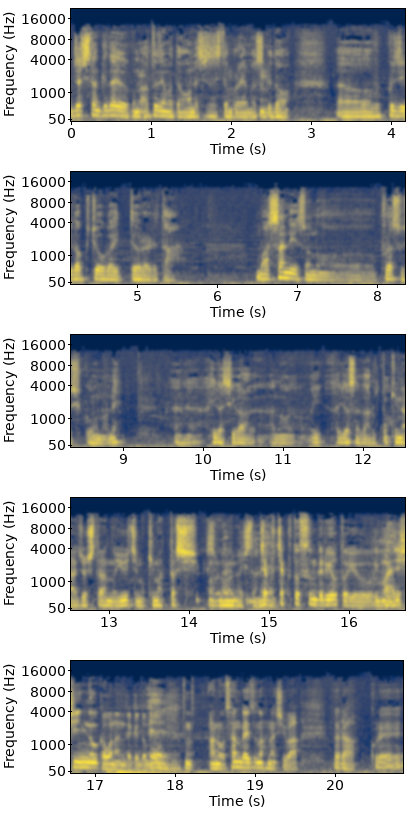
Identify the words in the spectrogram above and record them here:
女子短期大学の後でまたお話しさせてもらいますけど、うん、福祉学長が言っておられた、まさにそのプラス思考のね、東があの良さがあると。沖縄女子団の誘致も決まったし、ね、着々と進んでるよという、今、自信の顔なんだけども、えーうん、あのサンライズの話は、だからこれ、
